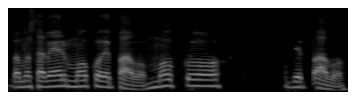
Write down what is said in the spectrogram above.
Vamos a ver moco de pavo, moco de pavo.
